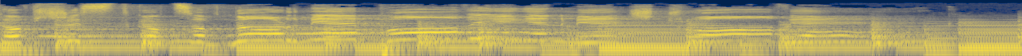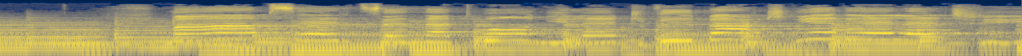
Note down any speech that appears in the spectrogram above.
To wszystko, co w normie powinien mieć człowiek. Mam serce na dłoni, lecz wybacz, niewiele ci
